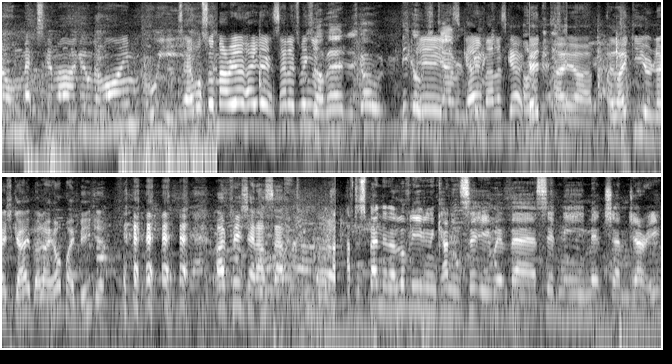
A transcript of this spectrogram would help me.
Good old Mexican lager with a lime. Oh yeah. So what's up, Mario? How you doing? Say hello to England. man? Let's go. Nico's Hey, let's go, man. Let's go. Ed, I, uh, I like you. You're a nice guy, but I hope I beat you. I appreciate that, Seth. After spending a lovely evening in Cañon City with uh, Sydney, Mitch, and Jerry,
